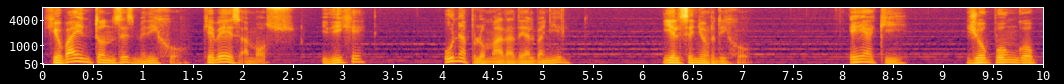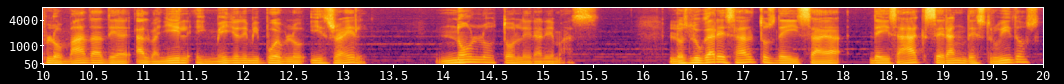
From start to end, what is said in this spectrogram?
Jehová entonces me dijo, ¿qué ves, Amos? Y dije, una plomada de albañil. Y el Señor dijo, He aquí, yo pongo plomada de albañil en medio de mi pueblo Israel. No lo toleraré más. Los lugares altos de Isaac, serán destruidos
